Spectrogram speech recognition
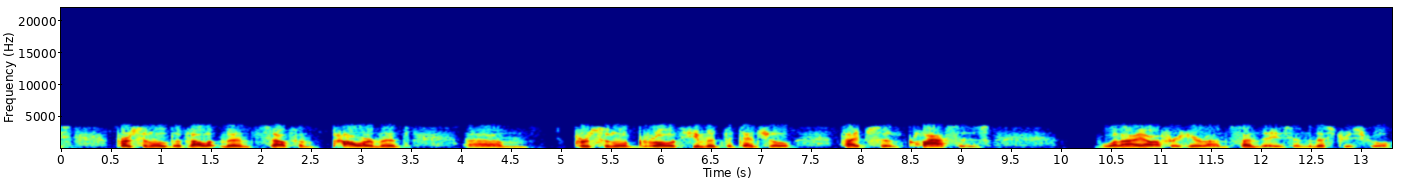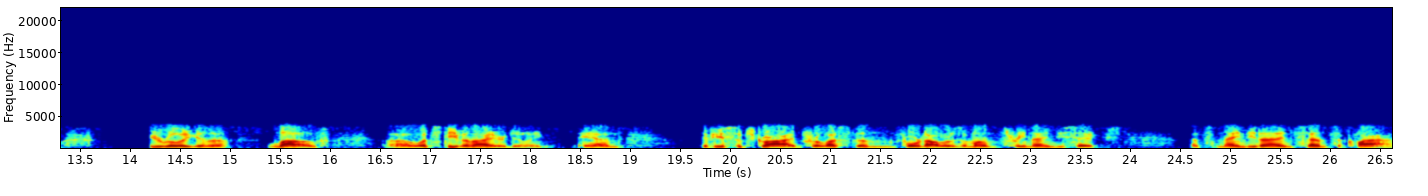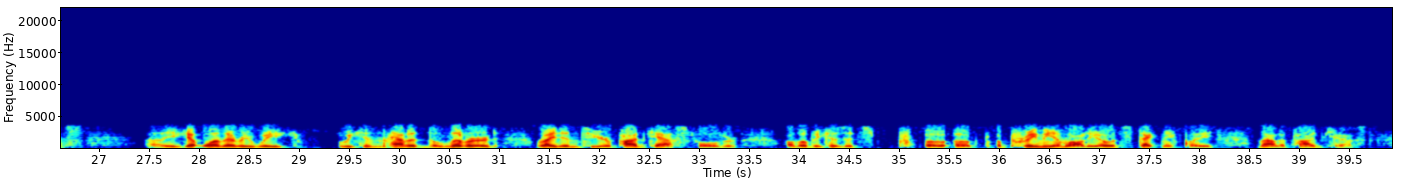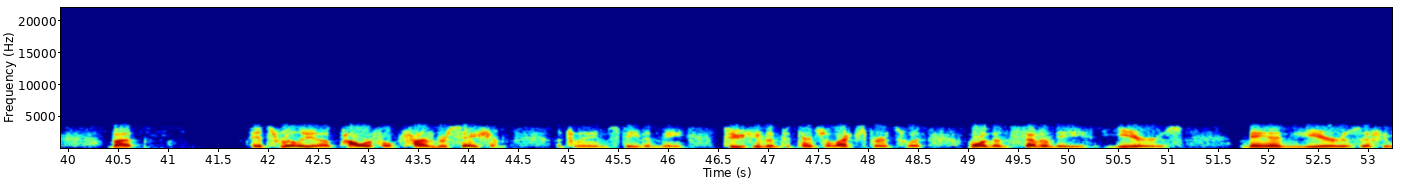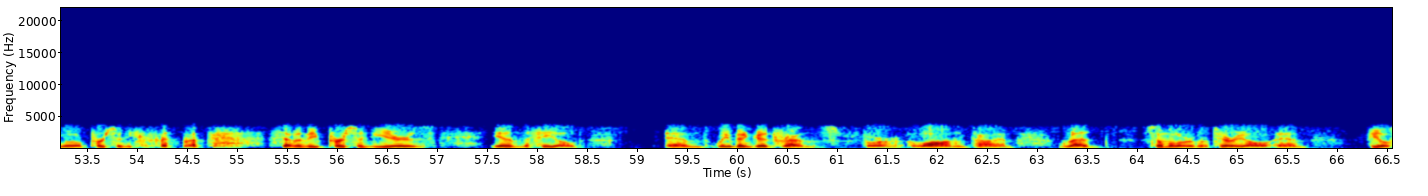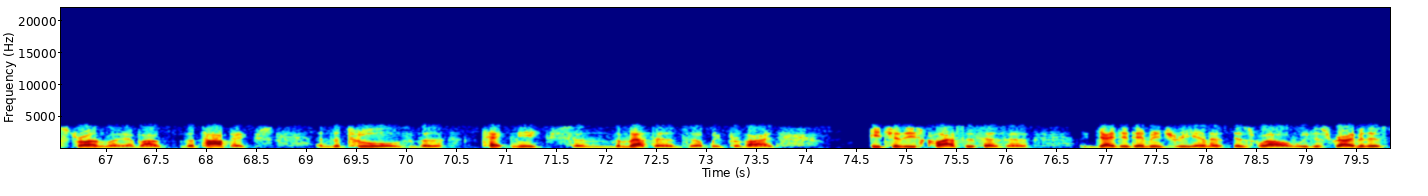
personal development, self empowerment, um, personal growth, human potential types of classes, what I offer here on Sundays in the Mystery School, you're really going to love uh, what Steve and I are doing. And if you subscribe for less than four dollars a month, three ninety six, that's ninety nine cents a class. Uh, you get one every week. We can have it delivered right into your podcast folder, although because it's a, a, a premium audio. It's technically not a podcast, but it's really a powerful conversation between Steve and me, two human potential experts with more than 70 years, man years, if you will, person 70 person years in the field. And we've been good friends for a long time, read similar material and feel strongly about the topics and the tools, the techniques, and the methods that we provide. Each of these classes has a guided imagery in it as well. We describe it as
